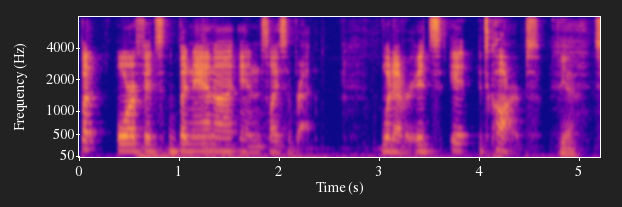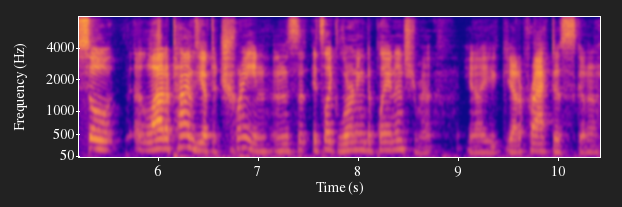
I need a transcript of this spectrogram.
but or if it's banana and slice of bread, whatever. It's it, it's carbs. Yeah. So a lot of times you have to train, and it's, it's like learning to play an instrument. You know, you got to practice. Gonna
